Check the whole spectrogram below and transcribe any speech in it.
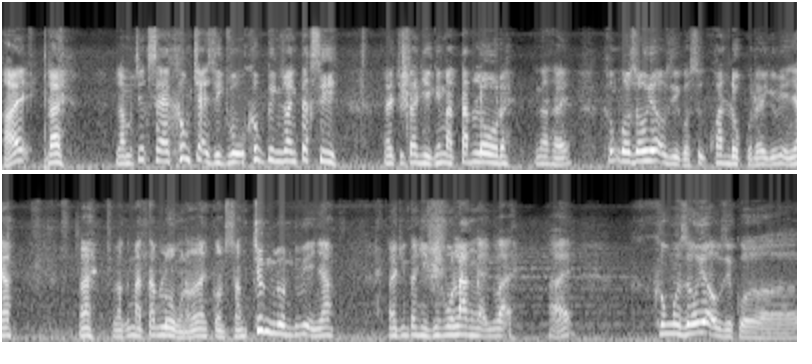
Đấy, đây, là một chiếc xe không chạy dịch vụ, không kinh doanh taxi. Đây, chúng ta nhìn cái mặt tắp lô đây, chúng ta thấy, không có dấu hiệu gì của sự khoan đục ở đây, quý vị nhá. Đây, và cái mặt tắp lô của nó đây còn sáng trưng luôn, quý vị nhá. Đây, chúng ta nhìn cái vô lăng này như vậy. Đấy, không có dấu hiệu gì của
